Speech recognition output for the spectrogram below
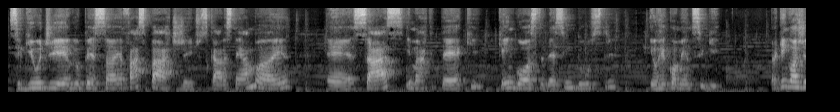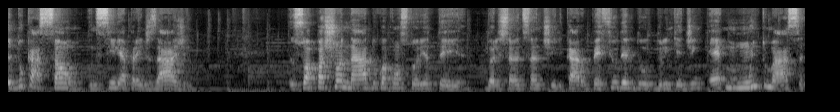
Seguir o Diego e o Peçanha faz parte, gente. Os caras têm a manha. É, SaaS e Marketech, quem gosta dessa indústria, eu recomendo seguir. Para quem gosta de educação, ensino e aprendizagem, eu sou apaixonado com a consultoria Teia, do Alexandre Santilli. Cara, o perfil dele do, do LinkedIn é muito massa.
